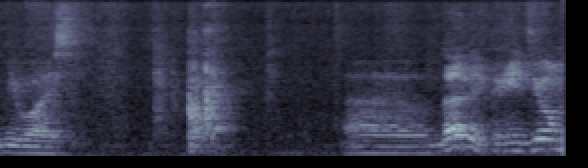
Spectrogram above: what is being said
девайс. Далее перейдем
